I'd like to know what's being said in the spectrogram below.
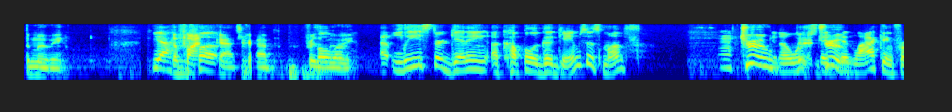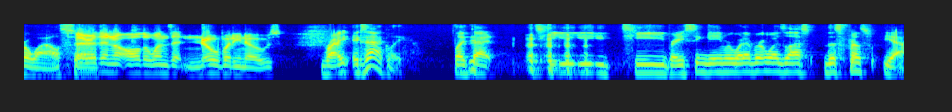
the movie. Yeah, The final but, cash grab for the movie. at least they're getting a couple of good games this month. Hmm. True. You know, which they've true. been lacking for a while. So Better than all the ones that nobody knows. right, exactly, like that T T racing game or whatever it was last this first. Yeah.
